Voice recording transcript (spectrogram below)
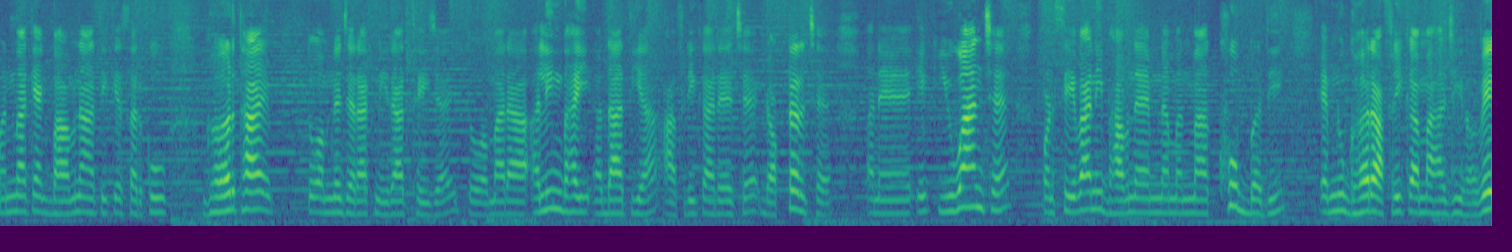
મનમાં ક્યાંક ભાવના હતી કે સરખું ઘર થાય તો અમને જરાક નિરાશ થઈ જાય. તો અમારા અલીમભાઈ અદાતિયા આફ્રિકા રહે છે, ડૉક્ટર છે અને એક યુવાન છે, પણ સેવાની ભાવના એમના મનમાં ખૂબ બધી. એમનું ઘર આફ્રિકામાં હજી હવે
